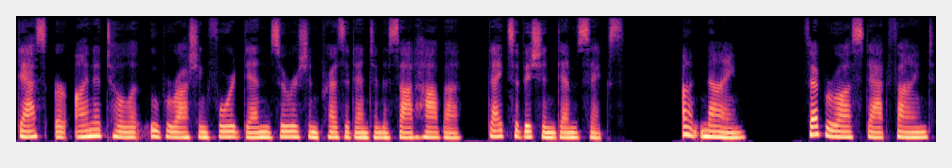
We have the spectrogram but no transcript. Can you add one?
dass er eine tolle Überraschung vor den syrischen Präsidenten Assad habe, die dem 6. Und 9. Februar Stat find.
